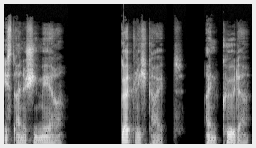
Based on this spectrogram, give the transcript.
ist eine Chimäre, Göttlichkeit ein Köder,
